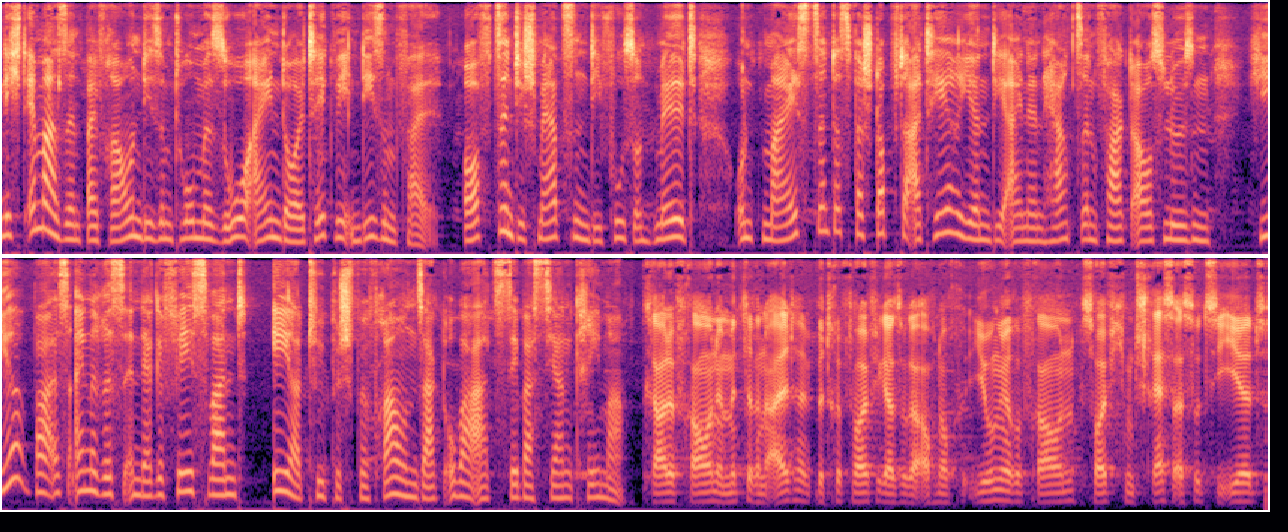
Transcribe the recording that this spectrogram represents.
Nicht immer sind bei Frauen die Symptome so eindeutig wie in diesem Fall. Oft sind die Schmerzen diffus und mild und meist sind es verstopfte Arterien, die einen Herzinfarkt auslösen. Hier war es ein Riss in der Gefäßwand, eher typisch für Frauen, sagt Oberarzt Sebastian Kremer. Gerade Frauen im mittleren Alter betrifft häufiger sogar auch noch jüngere Frauen, ist häufig mit Stress assoziiert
